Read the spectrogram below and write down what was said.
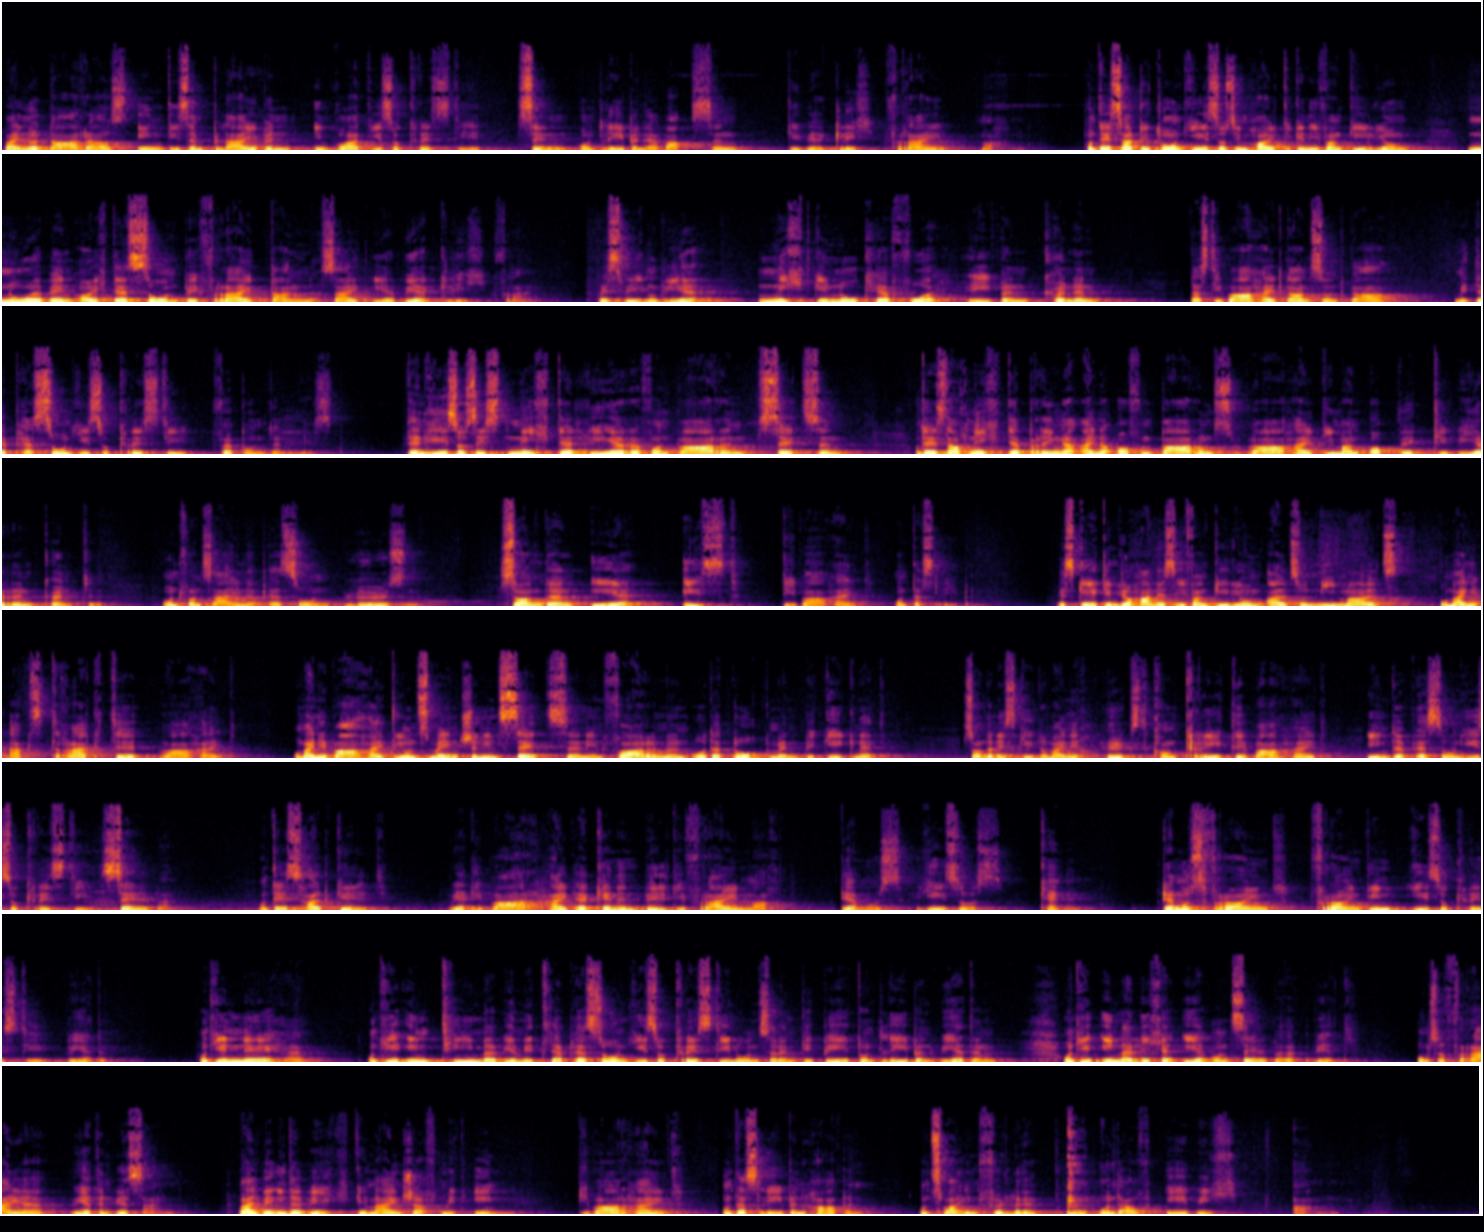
weil nur daraus in diesem Bleiben im Wort Jesu Christi Sinn und Leben erwachsen, die wirklich frei machen. Und deshalb betont Jesus im heutigen Evangelium, nur wenn euch der Sohn befreit, dann seid ihr wirklich frei. Weswegen wir nicht genug hervorheben können, dass die Wahrheit ganz und gar mit der Person Jesu Christi verbunden ist. Denn Jesus ist nicht der Lehrer von wahren Sätzen, und er ist auch nicht der Bringer einer Offenbarungswahrheit, die man objektivieren könnte und von seiner Person lösen, sondern er ist die Wahrheit und das Leben. Es geht im Johannesevangelium also niemals um eine abstrakte Wahrheit, um eine Wahrheit, die uns Menschen in Sätzen, in Formeln oder Dogmen begegnet, sondern es geht um eine höchst konkrete Wahrheit in der Person Jesu Christi selber. Und deshalb gilt, wer die Wahrheit erkennen will, die frei macht, der muss Jesus kennen. Der muss Freund, Freundin Jesu Christi werden. Und je näher und je intimer wir mit der Person Jesu Christi in unserem Gebet und Leben werden und je innerlicher er uns selber wird, umso freier werden wir sein, weil wir in der Weggemeinschaft mit ihm die Wahrheit und das Leben haben, und zwar in Fülle und auf ewig. Amen.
